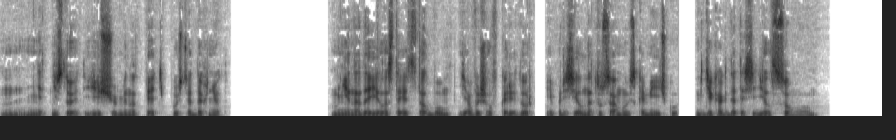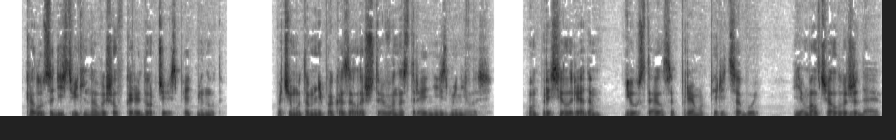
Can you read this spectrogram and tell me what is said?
«Нет, не стоит, еще минут пять, пусть отдохнет». Мне надоело стоять столбом, я вышел в коридор и присел на ту самую скамеечку, где когда-то сидел с Сомовым. Калуса действительно вышел в коридор через пять минут. Почему-то мне показалось, что его настроение изменилось. Он присел рядом и уставился прямо перед собой. Я молчал, выжидая.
